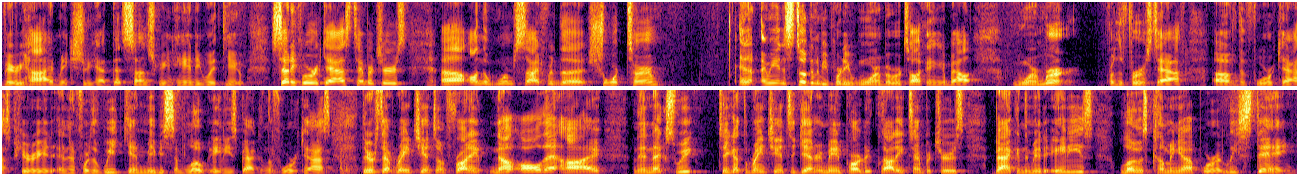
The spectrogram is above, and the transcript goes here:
very high. Make sure you have that sunscreen handy with you. Sunny forecast. Temperatures uh, on the warm side for the short term. And I mean, it's still going to be pretty warm, but we're talking about warmer for the first half of the forecast period. And then for the weekend, maybe some low 80s back in the forecast. There's that rain chance on Friday, not all that high. And then next week, take out the rain chance again, remain partly cloudy. Temperatures back in the mid 80s. Lows coming up, or at least staying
